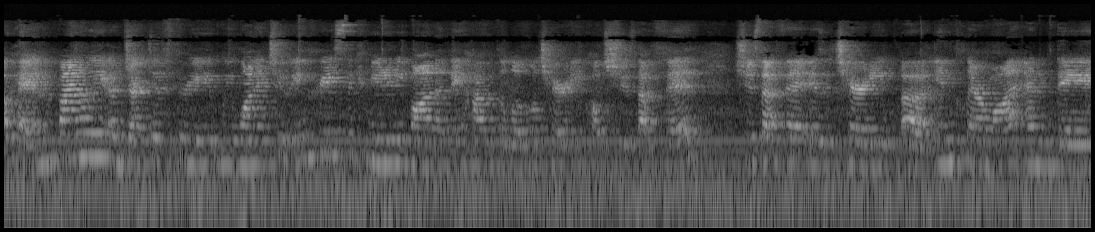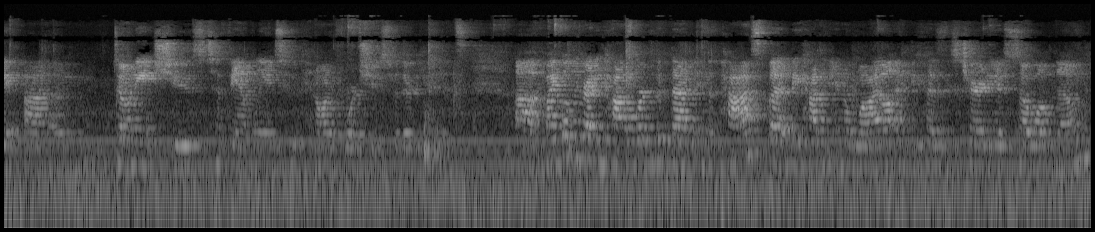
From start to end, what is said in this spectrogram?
Okay, and finally, objective three, we wanted to increase the community bond that they have with the local charity called Shoes That Fit. Shoes That Fit is a charity uh, in Claremont, and they um, donate shoes to families who cannot afford shoes for their kids. Uh, Michael Negrete has worked with them in the past, but they haven't in a while, and because this charity is so well known,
